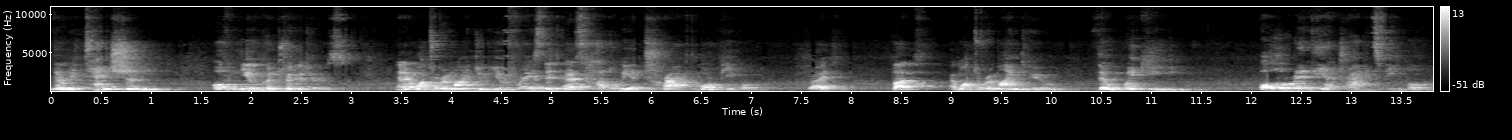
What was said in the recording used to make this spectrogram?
the retention of new contributors. And I want to remind you, you phrased it as how do we attract more people, right? But I want to remind you, the wiki already attracts people.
